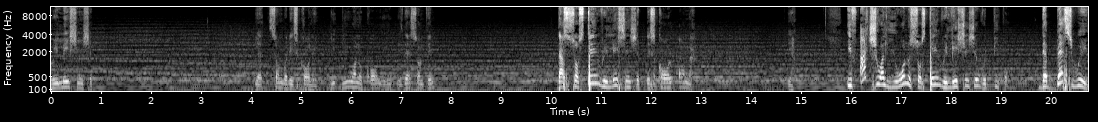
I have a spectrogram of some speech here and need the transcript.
relationship. Yeah, somebody is calling. Do, do you want to call? Is there something? That sustain relationship is called honor. Yeah. If actually you want to sustain relationship with people, the best way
